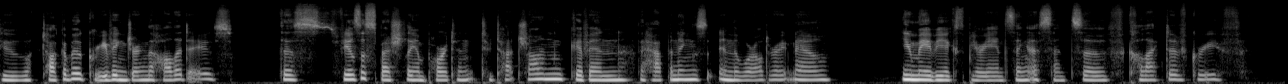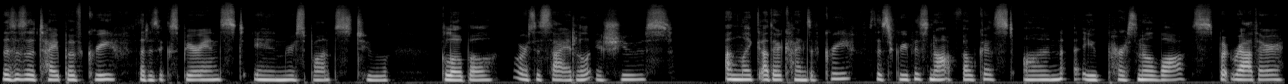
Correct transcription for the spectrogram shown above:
to talk about grieving during the holidays. This feels especially important to touch on given the happenings in the world right now. You may be experiencing a sense of collective grief. This is a type of grief that is experienced in response to global or societal issues. Unlike other kinds of grief, this grief is not focused on a personal loss, but rather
